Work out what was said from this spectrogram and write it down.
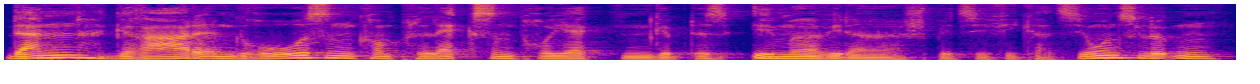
Dann gerade in großen, komplexen Projekten gibt es immer wieder Spezifikationslücken.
